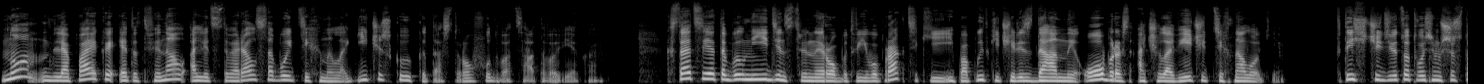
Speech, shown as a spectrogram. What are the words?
Но для Пайка этот финал олицетворял собой технологическую катастрофу 20 века. Кстати, это был не единственный робот в его практике и попытке через данный образ очеловечить технологии. В 1986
